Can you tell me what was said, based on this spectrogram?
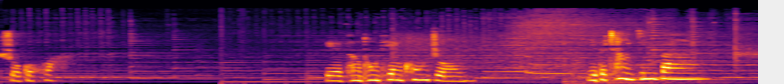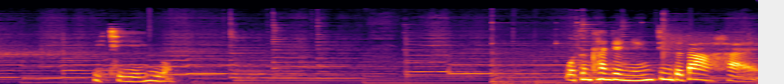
说过话，也曾同天空中你的唱经般一起吟咏。我曾看见宁静的大海，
